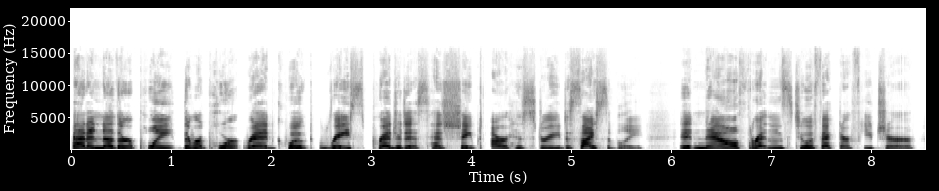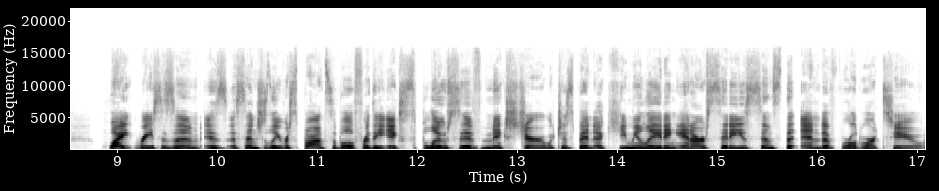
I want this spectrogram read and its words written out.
At another point, the report read, quote, race prejudice has shaped our history decisively. It now threatens to affect our future. White racism is essentially responsible for the explosive mixture which has been accumulating in our cities since the end of World War II.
